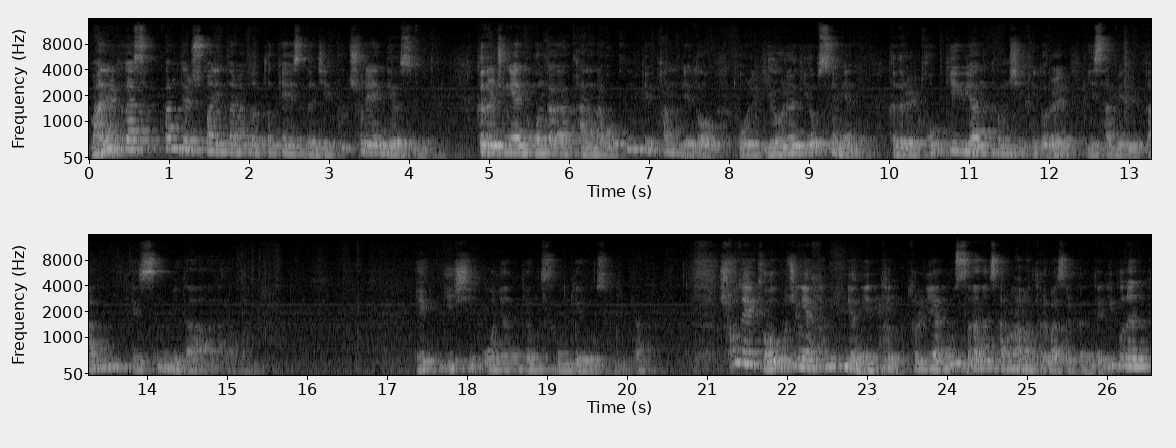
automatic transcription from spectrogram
만일 그가 석방될 수만 있다면 어떻게 해서든지 구출해 내었습니다. 그들 중에 누군가가 가난하고 궁핍한데도 도울 여력이 없으면 그들을 돕기 위한 금식 기도를 2, 3일간 했습니다. 125년경 성도의 모습입니다. 초대 교부 중에 한 명인 터툴리아누스라는 사람 아마 들어봤을 건데 이분은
